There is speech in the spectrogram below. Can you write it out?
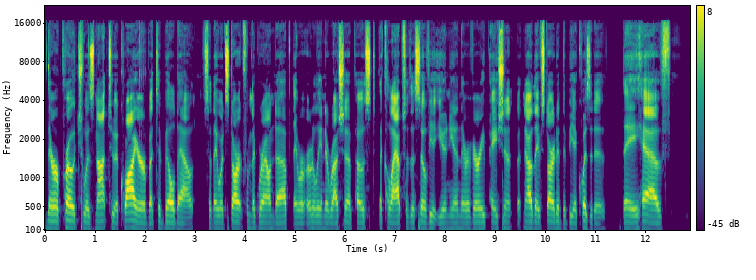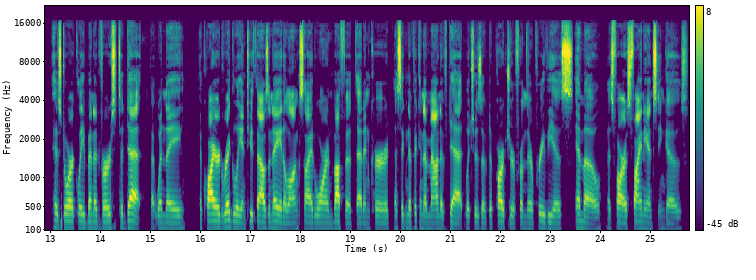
their approach was not to acquire, but to build out. So they would start from the ground up. They were early into Russia post the collapse of the Soviet Union. They were very patient, but now they've started to be acquisitive. They have historically been adverse to debt, but when they acquired Wrigley in 2008 alongside Warren Buffett, that incurred a significant amount of debt, which is a departure from their previous MO as far as financing goes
